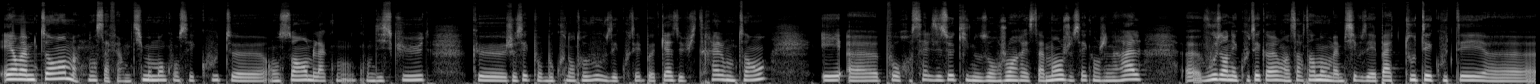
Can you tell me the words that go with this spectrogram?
Et en même temps, maintenant, ça fait un petit moment qu'on s'écoute euh, ensemble, qu'on discute, que je sais que pour beaucoup d'entre vous, vous écoutez le podcast depuis très longtemps. Et euh, pour celles et ceux qui nous ont rejoints récemment, je sais qu'en général, euh, vous en écoutez quand même un certain nombre, même si vous n'avez pas tout écouté euh,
